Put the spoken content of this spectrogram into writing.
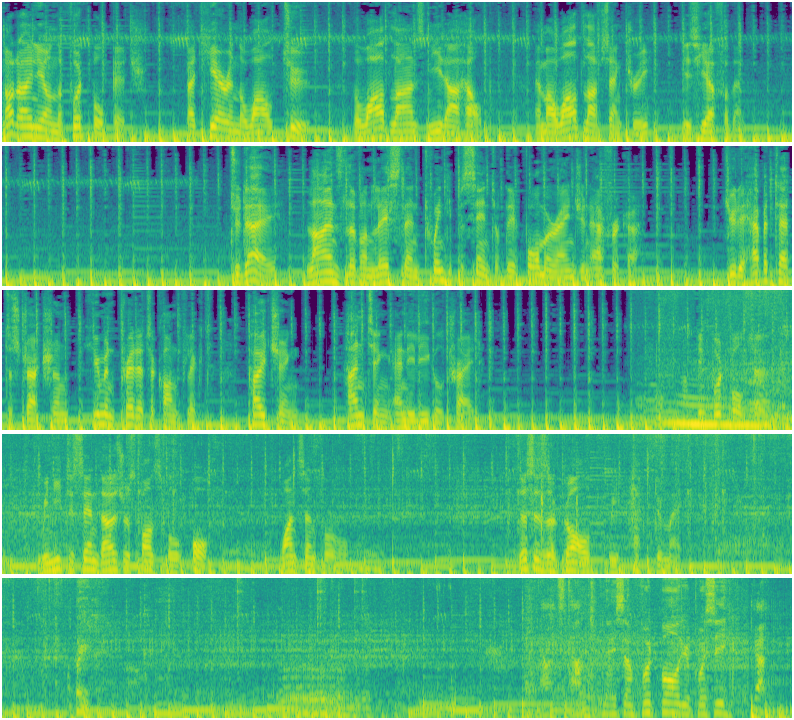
Not only on the football pitch, but here in the wild too. The wild lions need our help, and my wildlife sanctuary is here for them. Today, lions live on less than 20% of their former range in Africa due to habitat destruction, human predator conflict, poaching, hunting, and illegal trade. In football terms, we need to send those responsible off once and for all. This is a goal we have to make. Now it's time to play some football, you pussy. Come.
